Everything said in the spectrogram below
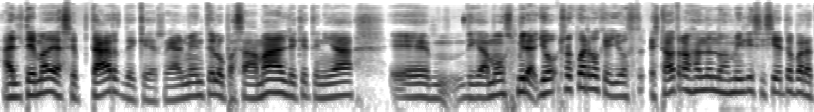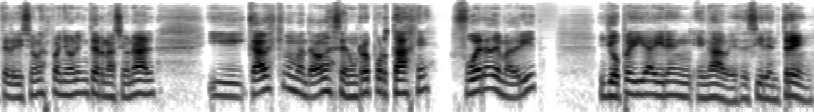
al tema de aceptar de que realmente lo pasaba mal, de que tenía, em, digamos, mira, yo recuerdo que yo estaba trabajando en 2017 para Televisión Española Internacional y cada vez que me mandaban a hacer un reportaje fuera de Madrid, yo pedía ir en, en AVE, es decir, en tren,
